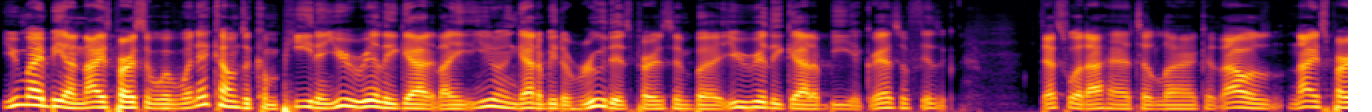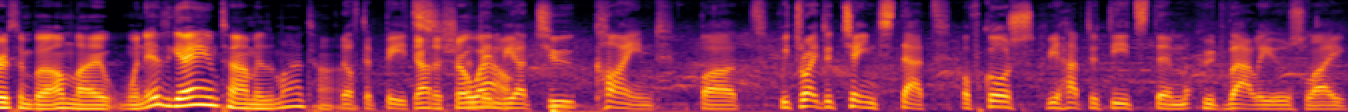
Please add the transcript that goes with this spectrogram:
you might be a nice person, but when it comes to competing, you really got like you ain't gotta be the rudest person, but you really gotta be aggressive, physical. That's what I had to learn because I was a nice person, but I'm like, when it's game time, it's my time. of the pitch. Gotta show and then we are too kind, but we try to change that. Of course, we have to teach them good values like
